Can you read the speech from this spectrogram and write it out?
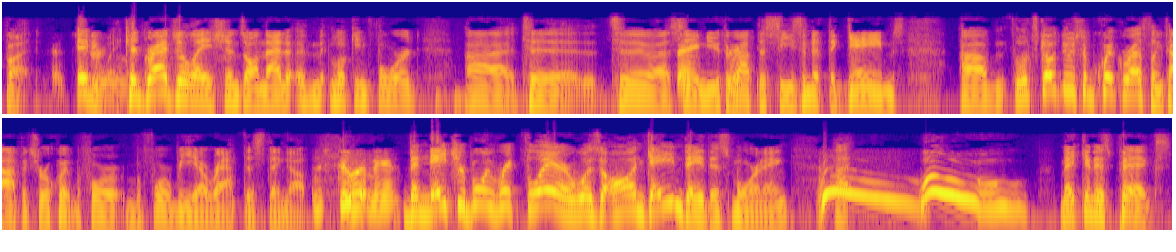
But That's anyway, true. congratulations on that. Uh, Looking forward uh, to to uh, seeing you throughout the season at the games. Um, let's go through some quick wrestling topics real quick before before we uh, wrap this thing up. Let's do it, man. The Nature Boy Ric Flair was on game day this morning. Uh, Woo! woo! Making his picks.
